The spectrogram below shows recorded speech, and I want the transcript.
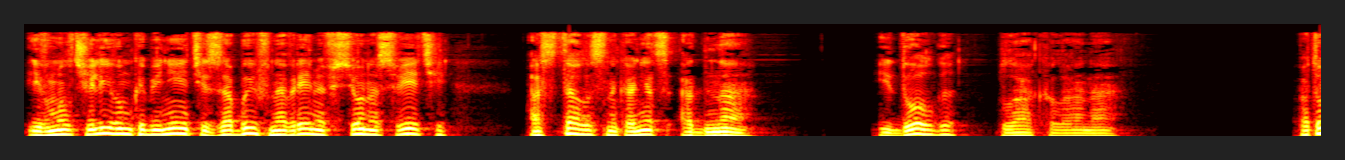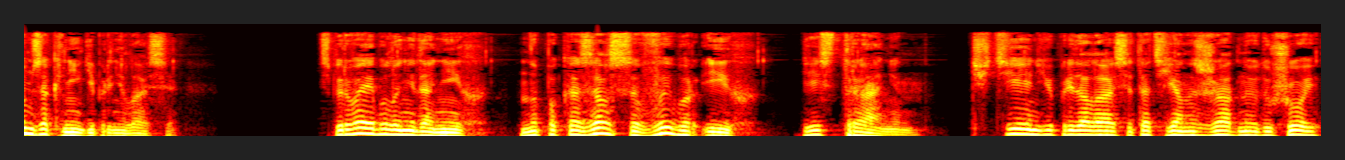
И в молчаливом кабинете, забыв на время все на свете, осталась, наконец, одна. И долго плакала она. Потом за книги принялась. Сперва ей было не до них, но показался выбор их ей странен. Чтенью предалась Татьяна с жадной душой,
